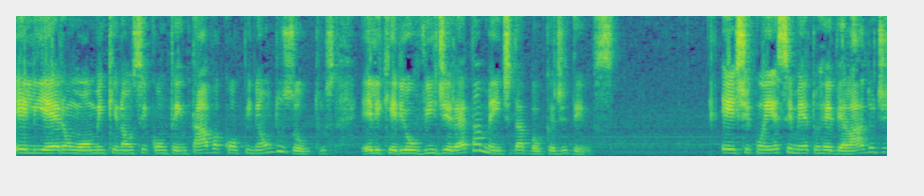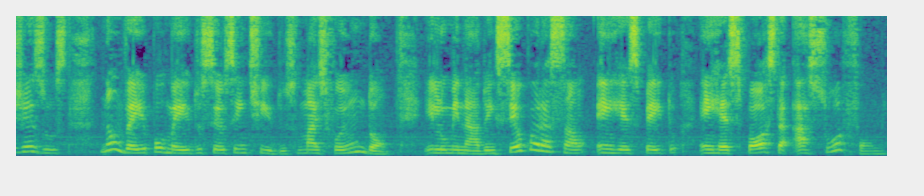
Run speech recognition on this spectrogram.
Ele era um homem que não se contentava com a opinião dos outros, ele queria ouvir diretamente da boca de Deus. Este conhecimento revelado de Jesus não veio por meio dos seus sentidos, mas foi um dom, iluminado em seu coração em respeito em resposta à sua fome.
